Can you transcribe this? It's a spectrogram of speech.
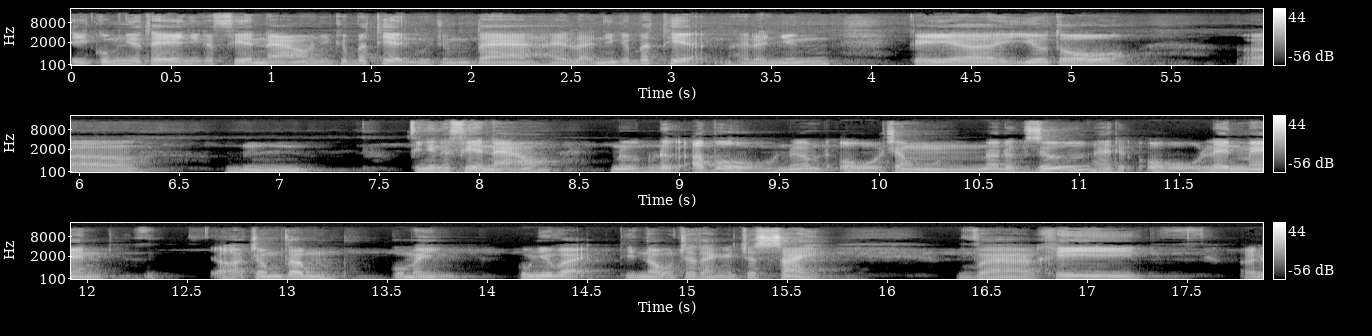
thì cũng như thế những cái phiền não những cái bất thiện của chúng ta hay là những cái bất thiện hay là những cái uh, yếu tố uh, những cái phiền não nó cũng được ấp ổ nó ổ trong nó được giữ hay được ổ lên men ở trong tâm của mình. Cũng như vậy thì nó cũng trở thành cái chất say và khi uh,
